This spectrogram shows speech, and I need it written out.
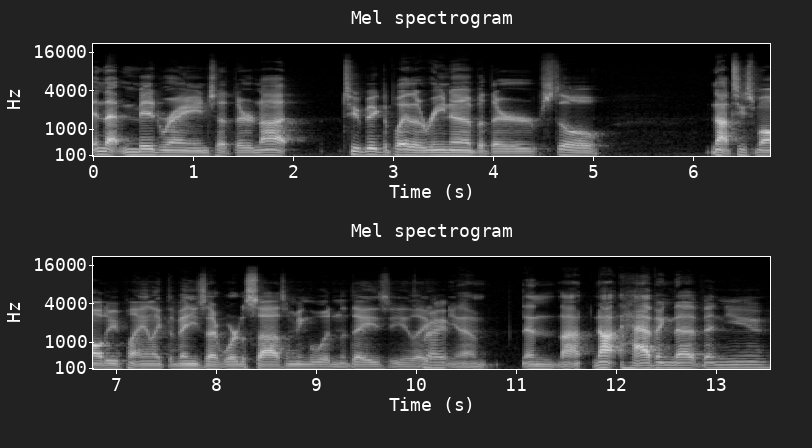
in that mid range that they're not too big to play the arena, but they're still not too small to be playing like the venues that were the size of Minglewood and the Daisy, like Right. you know, and not not having that venue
